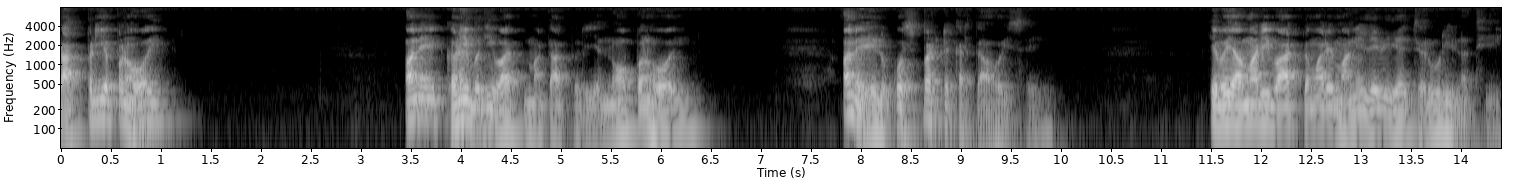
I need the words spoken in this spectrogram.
તાત્પર્ય પણ હોય અને ઘણી બધી વાતમાં તાત્પર્ય ન પણ હોય. અને એ લોકો સ્પષ્ટ કરતા હોય છે કે ભાઈ, અમારી વાત તમારે માની લેવી એ જરૂરી નથી.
